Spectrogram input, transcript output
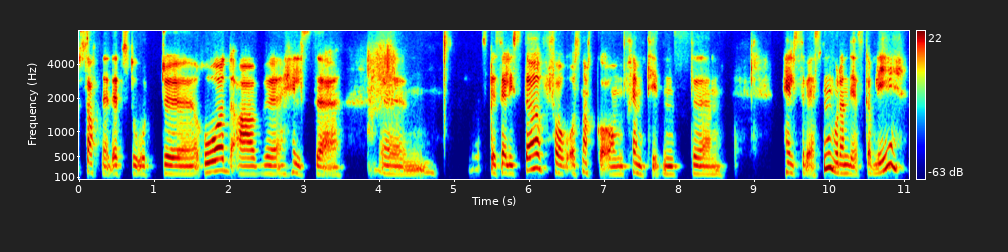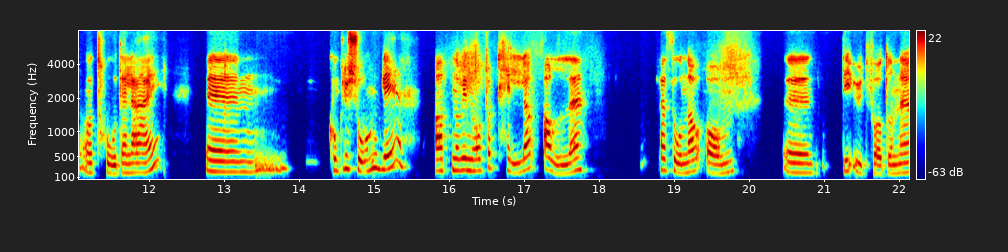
satt ned et stort råd av helsespesialister for å snakke om fremtidens helsevesen, hvordan det skal bli. Og tro det eller ei, konklusjonen ble at når vi nå forteller alle personer om de utfordrende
